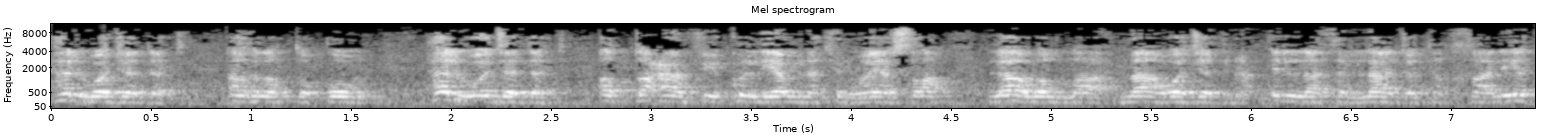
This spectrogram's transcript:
هل وجدت أغلى الطقوم؟ هل وجدت الطعام في كل يمنة ويسرى لا والله ما وجدنا إلا ثلاجة خالية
